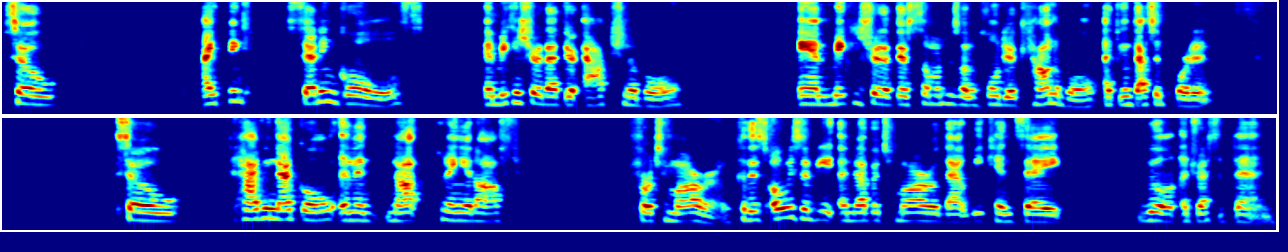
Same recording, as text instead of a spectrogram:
So I think setting goals and making sure that they're actionable and making sure that there's someone who's going to hold you accountable, I think that's important. So having that goal and then not putting it off for tomorrow, because there's always going to be another tomorrow that we can say, we'll address it then.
